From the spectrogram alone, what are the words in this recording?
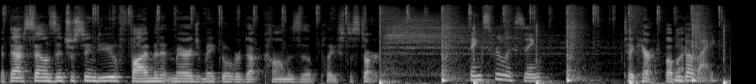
if that sounds interesting to you, five minute marriage makeover.com is the place to start. Thanks for listening. Take care. Bye-bye. Bye bye.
